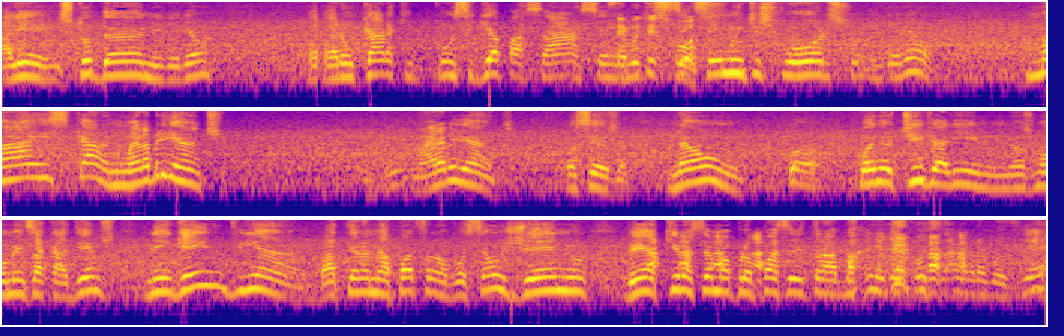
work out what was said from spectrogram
ali estudando, entendeu? Era um cara que conseguia passar sem, Sem muito esforço. sem, sem muito esforço, entendeu? Mas, cara, não era brilhante. Não era brilhante. Ou seja, não. Quando eu tive ali nos meus momentos acadêmicos, ninguém vinha bater na minha porta falando, você é um gênio, vem aqui, nós temos uma proposta de trabalho eu para você.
